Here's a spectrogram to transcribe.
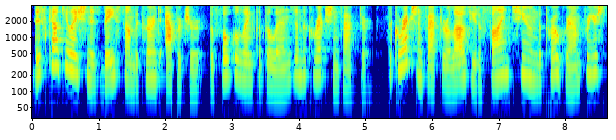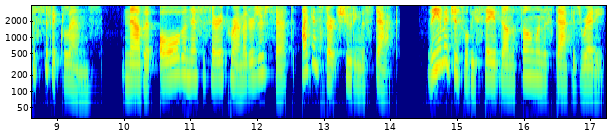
This calculation is based on the current aperture, the focal length of the lens, and the correction factor. The correction factor allows you to fine-tune the program for your specific lens. Now that all the necessary parameters are set, I can start shooting the stack. The images will be saved on the phone when the stack is ready.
